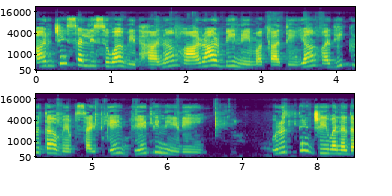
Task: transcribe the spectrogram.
ಅರ್ಜಿ ಸಲ್ಲಿಸುವ ವಿಧಾನ ಆರ್ಆರ್ಬಿ ನೇಮಕಾತಿಯ ಅಧಿಕೃತ ವೆಬ್ಸೈಟ್ಗೆ ಭೇಟಿ ನೀಡಿ. ವೃತ್ತಿ ಜೀವನದ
